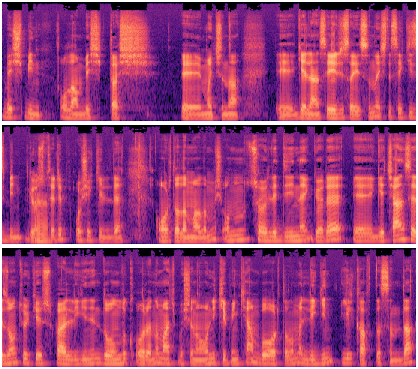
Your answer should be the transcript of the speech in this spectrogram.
5000 olan Beşiktaş e, maçına e, gelen seyirci sayısını işte 8 bin gösterip evet. o şekilde ortalama alınmış. Onun söylediğine göre e, geçen sezon Türkiye Süper Ligi'nin doluluk oranı maç başına 12 binken bu ortalama ligin ilk haftasında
